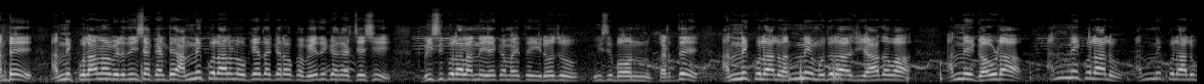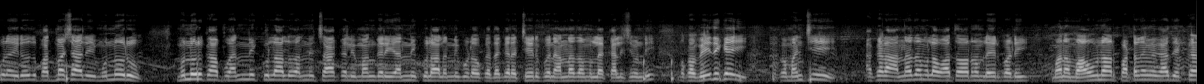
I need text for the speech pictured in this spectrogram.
అంటే అన్ని కులాలను విడదీశాకంటే అన్ని కులాలను ఒకే దగ్గర ఒక వేదికగా చేసి బీసీ కులాలన్నీ ఏకమైతే ఈరోజు బీసీ భవన్ కడితే అన్ని కులాలు అన్ని ముదిరాజు యాదవ అన్ని గౌడ అన్ని కులాలు అన్ని కులాలు కూడా ఈరోజు పద్మశాలి మున్నూరు మున్నూరు కాపు అన్ని కులాలు అన్ని చాకలి మంగలి అన్ని కులాలన్నీ కూడా ఒక దగ్గర చేరుకొని అన్నదమ్ముల కలిసి ఉండి ఒక వేదికై ఒక మంచి అక్కడ అన్నదమ్ముల వాతావరణంలో ఏర్పడి మన మహబూబ్నగర్ పట్టణమే కాదు ఎక్కడ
